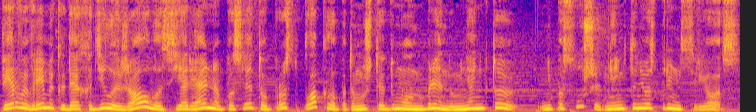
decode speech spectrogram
Первое время, когда я ходила и жаловалась, я реально после этого просто плакала, потому что я думала, ну, блин, ну, меня никто не послушает, меня никто не воспримет всерьез.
